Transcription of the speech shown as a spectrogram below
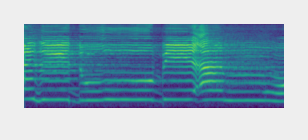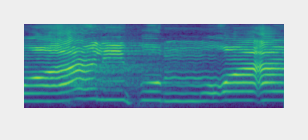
وجاهدوا بأموالكم وأنفسكم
